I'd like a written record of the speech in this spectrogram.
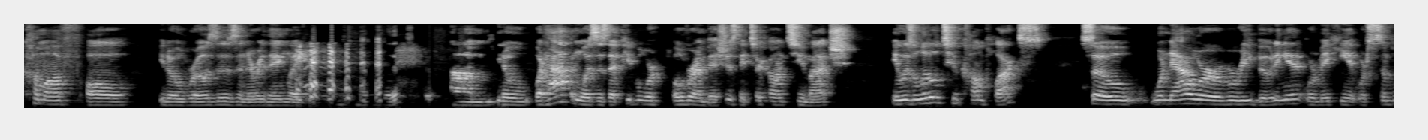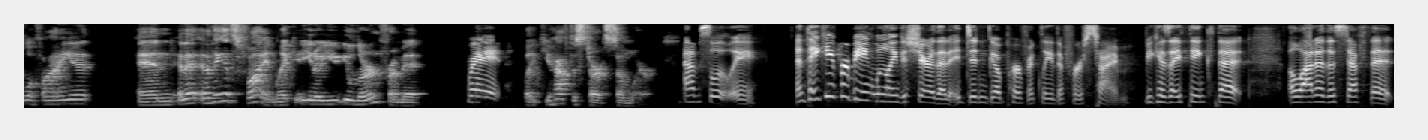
come off all you know roses and everything like. um, you know what happened was is that people were over ambitious. They took on too much. It was a little too complex. So we're now we're, we're rebooting it. We're making it. We're simplifying it and and I, and I think it's fine. Like you know, you, you learn from it. Right. Like you have to start somewhere. Absolutely. And thank you for being willing to share that it didn't go perfectly the first time because I think that a lot of the stuff that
